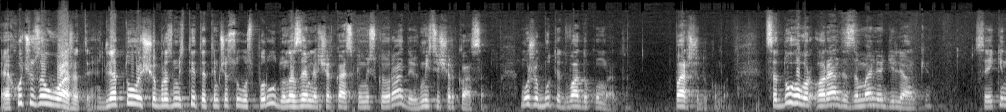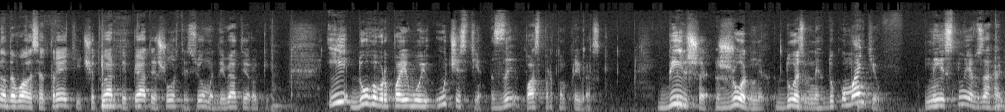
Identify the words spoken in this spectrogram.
Е, Хочу зауважити, для того, щоб розмістити тимчасову споруду на землях Черкаської міської ради в місті Черкаси, може бути два документи. Перший документ це договор оренди земельної ділянки, це які надавалися 3, 4, 5, 6, 7, 9 роки. І договор пайової участі з паспортом прив'язки. Більше жодних дозвільних документів не існує взагалі.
